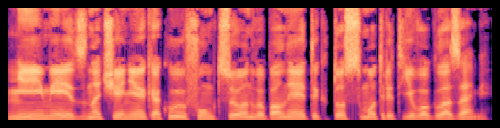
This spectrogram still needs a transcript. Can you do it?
Не имеет значения, какую функцию он выполняет и кто смотрит его глазами.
